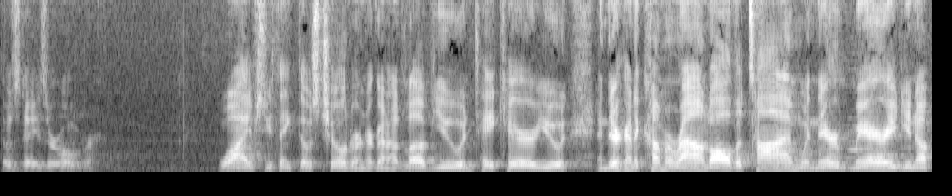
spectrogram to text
those days are over." Wives, you think those children are going to love you and take care of you, and, and they're going to come around all the time when they're married, you know,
